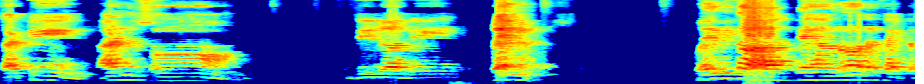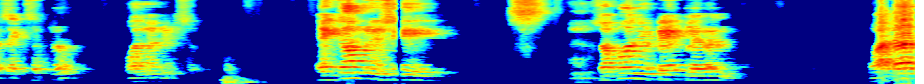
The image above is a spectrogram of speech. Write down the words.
13 and so on. These are the Why? Because they have no other factors except one and itself. Example you see, suppose you take 11. What are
